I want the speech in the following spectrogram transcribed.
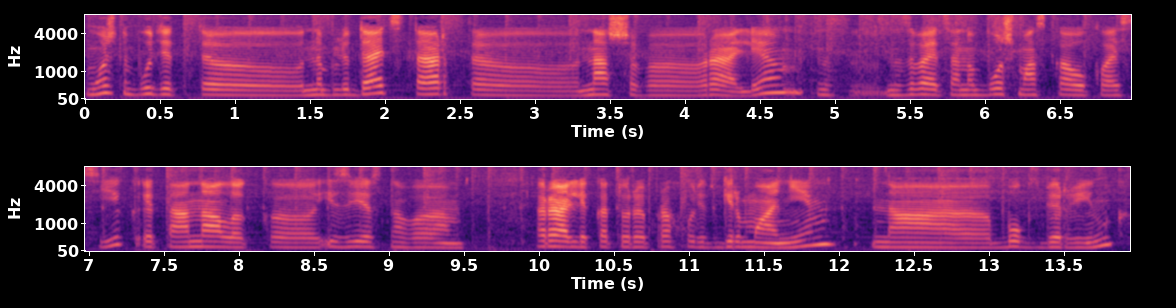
можно будет э, наблюдать старт э, нашего ралли. Называется оно Bosch Moscow Classic. Это аналог э, известного ралли, которое проходит в Германии на Боксберринг.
